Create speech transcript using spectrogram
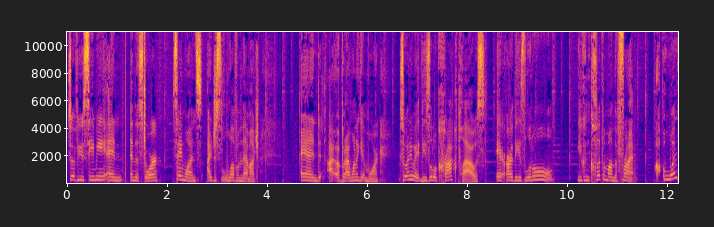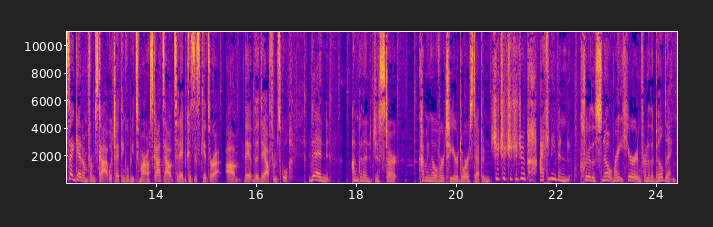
So if you see me in in the store, same ones. I just love them that much. And I, but I want to get more. So anyway, these little croc plows are these little you can clip them on the front. Uh, once I get them from Scott, which I think will be tomorrow. Scott's out today because his kids are um they have the day off from school. Then I'm going to just start coming over to your doorstep and I can even clear the snow right here in front of the building.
